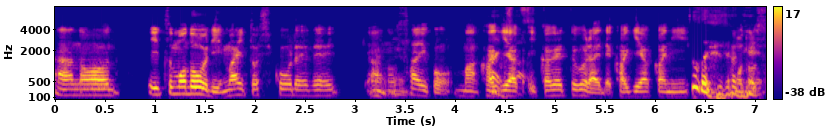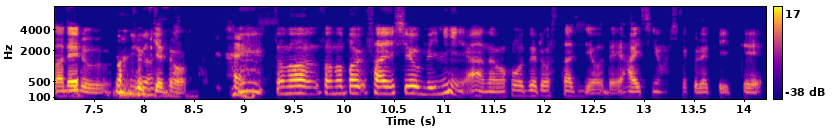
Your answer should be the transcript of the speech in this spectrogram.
あの、いつも通り毎年恒例で、あの、最後、まあ、鍵や、はい1ヶ月ぐらいで鍵やかに。戻されるんですけど、はい。その、そのと最終日に、あの、フォーゼロスタジオで配信をしてくれていて、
